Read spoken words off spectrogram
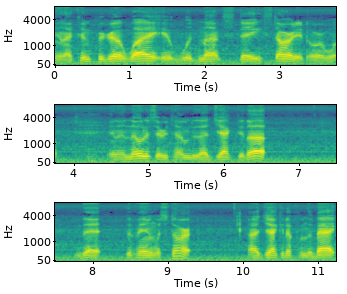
and I couldn't figure out why it would not stay started or what. And I noticed every time that I jacked it up that the van would start. I jack it up from the back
